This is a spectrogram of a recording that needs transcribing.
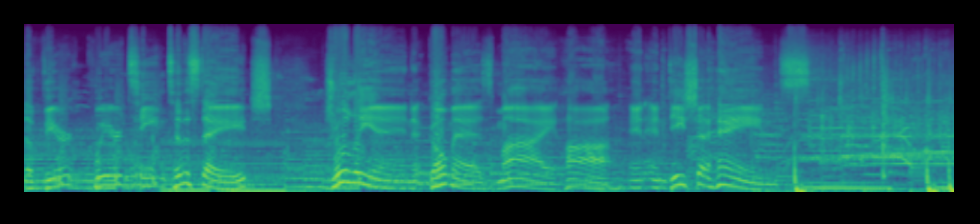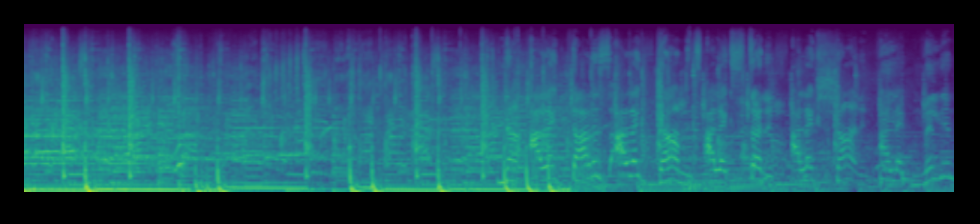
the Very Queer team to the stage. Julian Gomez, Mai Ha, and Andisha Haynes. Now I like dollars, I like diamonds, I like stunning, I like shining, I like million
